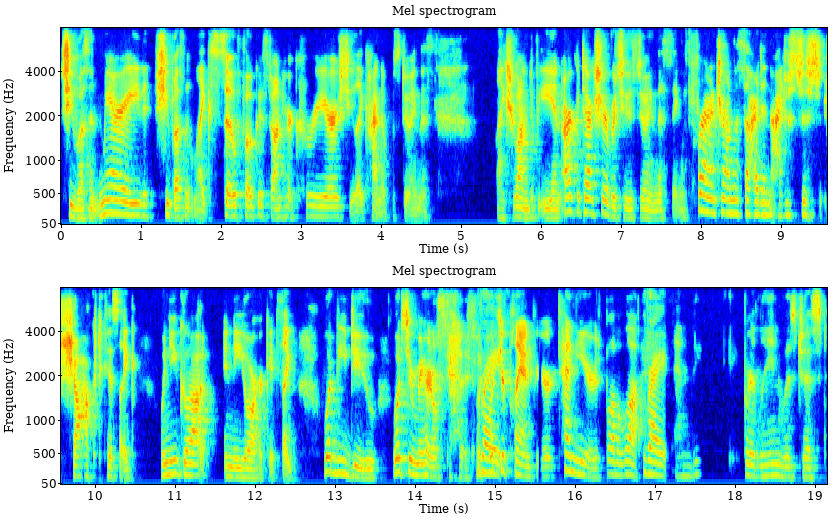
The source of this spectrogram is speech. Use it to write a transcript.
She wasn't married. She wasn't like so focused on her career. She like kind of was doing this like she wanted to be in architecture, but she was doing this thing with furniture on the side and I was just shocked cuz like when you go out in New York, it's like, what do you do? What's your marital status? Like, right. What's your plan for your 10 years? Blah, blah, blah. Right. And Berlin was just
